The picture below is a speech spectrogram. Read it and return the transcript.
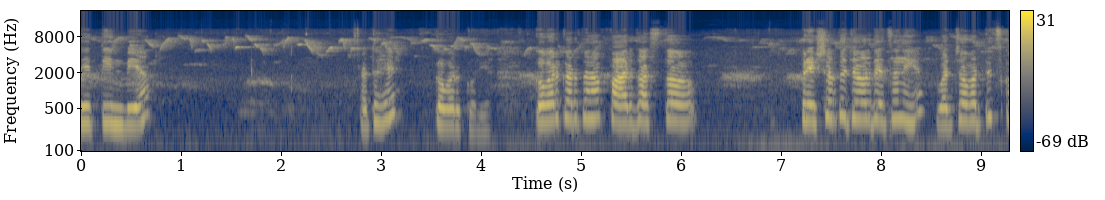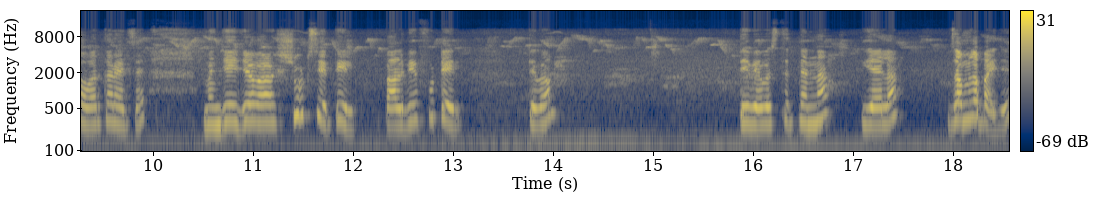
हे तीन बिया. आता हे कवर करूया. कवर करताना फार जास्त प्रेशर त्याच्यावर द्यायचं नाही आहे वरच्यावरतीच कवर करायचं आहे म्हणजे जेव्हा शूट्स येतील पालवी फुटेल तेव्हा ते व्यवस्थित त्यांना यायला जमलं पाहिजे.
